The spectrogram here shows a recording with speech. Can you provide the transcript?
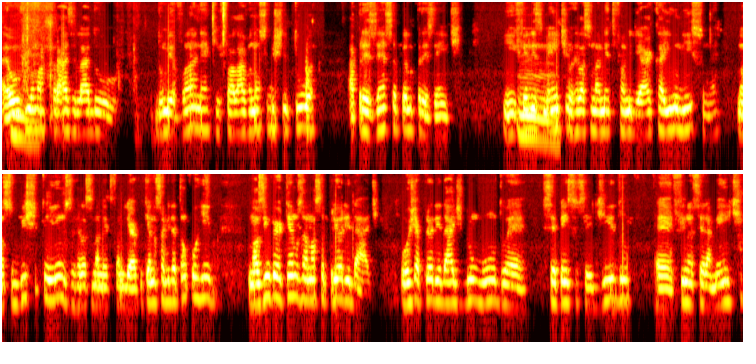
Eu ouvi uma frase lá do do Mevan, né, que falava não substitua a presença pelo presente. E infelizmente hum. o relacionamento familiar caiu nisso, né? Nós substituímos o relacionamento familiar porque a nossa vida é tão corrida. Nós invertemos a nossa prioridade. Hoje a prioridade do mundo é ser bem-sucedido é, financeiramente.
